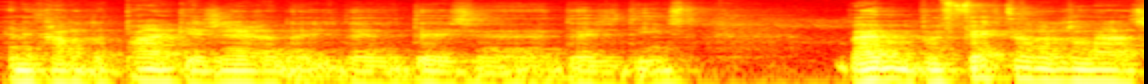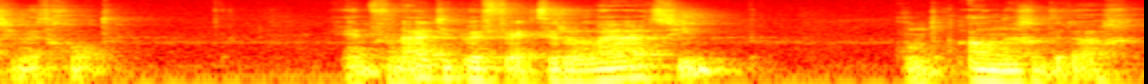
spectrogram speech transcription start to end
En ik ga het een paar keer zeggen, deze, deze, deze dienst. Wij hebben een perfecte relatie met God. En vanuit die perfecte relatie komt ander gedrag.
